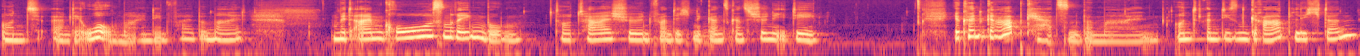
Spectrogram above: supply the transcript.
und äh, der Uroma in dem Fall bemalt mit einem großen Regenbogen. Total schön, fand ich eine ganz, ganz schöne Idee. Ihr könnt Grabkerzen bemalen und an diesen Grablichtern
